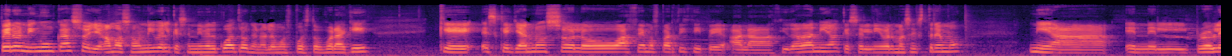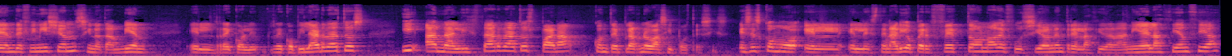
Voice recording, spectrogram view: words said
pero en ningún caso llegamos a un nivel que es el nivel 4, que no lo hemos puesto por aquí, que es que ya no solo hacemos partícipe a la ciudadanía, que es el nivel más extremo, ni a, en el problem definition, sino también el recopilar datos y analizar datos para contemplar nuevas hipótesis. Ese es como el, el escenario perfecto ¿no? de fusión entre la ciudadanía y la ciencia.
